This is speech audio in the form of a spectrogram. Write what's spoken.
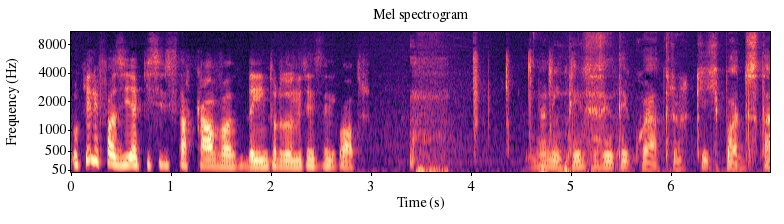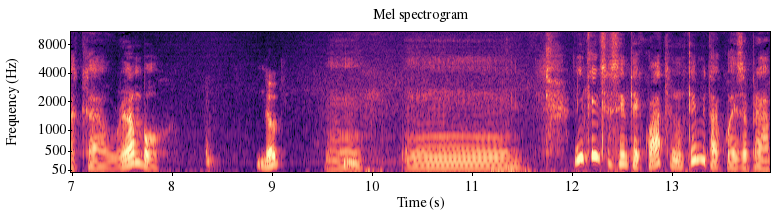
O que ele fazia que se destacava dentro do Nintendo 64? No Nintendo 64, o que, que pode destacar? O Rumble? Nope. Hum. Hum... Nintendo 64 não tem muita coisa pra,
